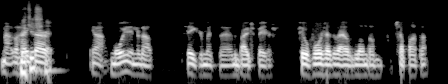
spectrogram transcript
Nou, dan ga ik daar. Ja, mooi inderdaad. Zeker met eh, de buitenspelers. Veel voorzetten wij op land op Zapata.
